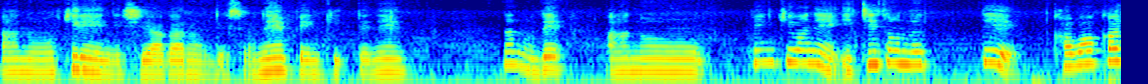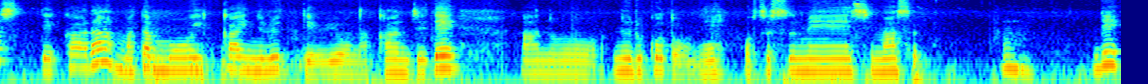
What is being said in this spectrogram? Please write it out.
あの綺麗に仕上がるんですよねペンキってね。なのであのペンキはね一度塗って乾かしてからまたもう一回塗るっていうような感じであの塗ることをねおすすめします。うん、で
